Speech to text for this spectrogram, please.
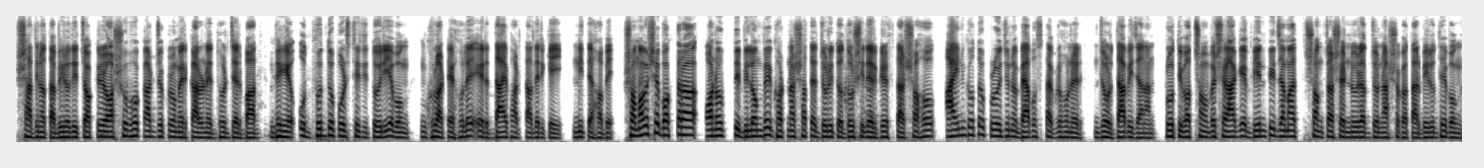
স্বাধীনতা বিরোধী চক্রের অশুভ কার্যক্রমের কারণে ধৈর্যের বাদ ভেঙে উদ্বুদ্ধ পরিস্থিতি তৈরি এবং ঘোলাটে হলে এর দায়ভার তাদেরকেই নিতে হবে। সমাবেশে বক্তারা অনতি বিলম্বে ঘটনার সাথে জড়িত দোষীদের গ্রেফতার সহ আইনগত প্রয়োজনীয় ব্যবস্থা গ্রহণের জোর দাবি জানান। প্রতিবাদ সমাবেশের আগে বিএনপি জামাত সন্ত্রাসের নৈরাজ্য, নাশকতার বিরুদ্ধে এবং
